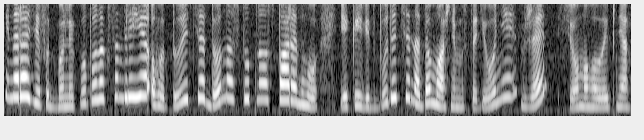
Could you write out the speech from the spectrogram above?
І наразі футбольний клуб Олександрія готується до наступного спарингу, який відбудеться на домашньому стадіоні вже 7 липня.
